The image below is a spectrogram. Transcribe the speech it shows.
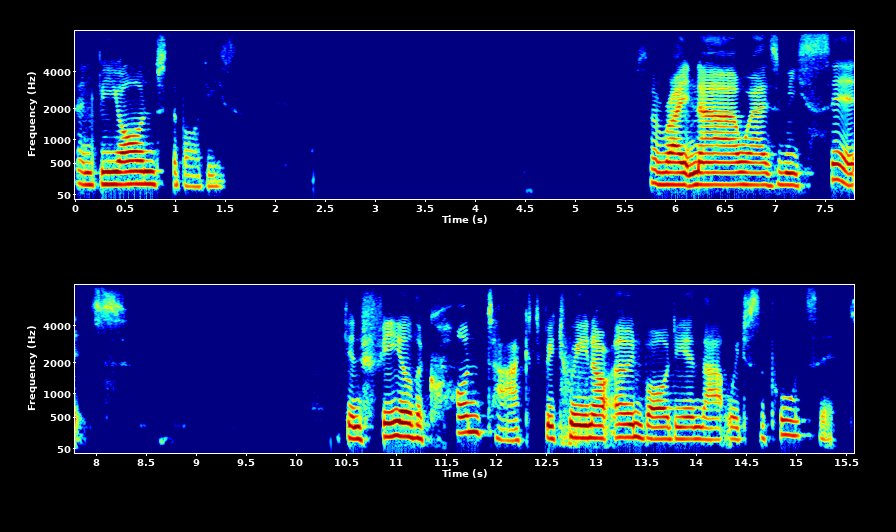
and beyond the bodies. So, right now, as we sit, we can feel the contact between our own body and that which supports it.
